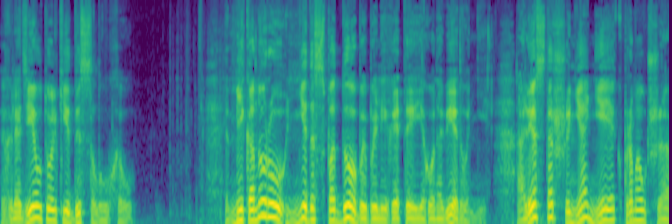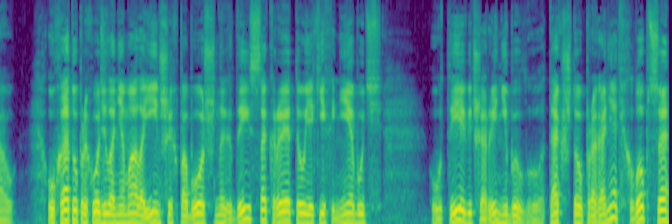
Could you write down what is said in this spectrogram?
глядзеў толькі ды слухаў. Міканору не даспадобы былі гэтыя яго наведванні, але старшыня неяк прамаўчаў. У хату прыходзіла нямала іншых пабочных ды сакрэтаў якіх-небудзь у тыя вечары не было, так што праганяць хлопца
